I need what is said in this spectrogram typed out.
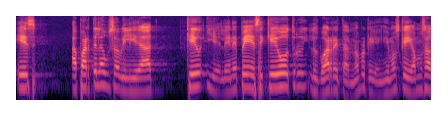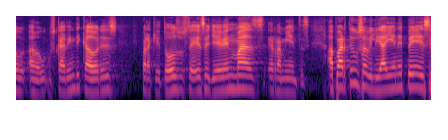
Es, aparte de la usabilidad ¿qué, y el NPS, ¿qué otro? Los voy a retar, ¿no? Porque dijimos que íbamos a buscar indicadores para que todos ustedes se lleven más herramientas. Aparte de usabilidad y NPS,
